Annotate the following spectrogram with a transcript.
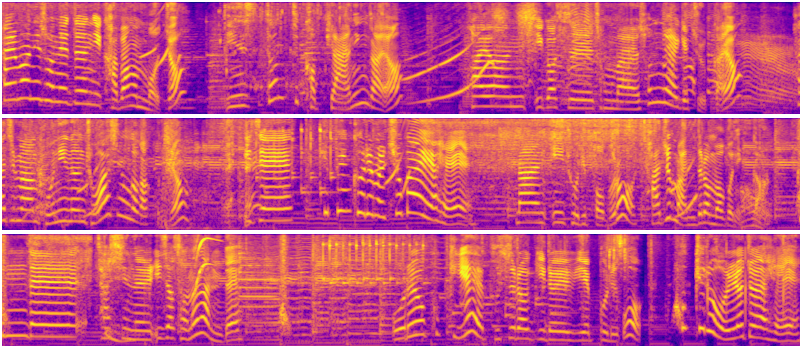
할머니 손에 든 이 가방은 뭐죠? 인스턴트 커피 아닌가요? 과연 이것을 정말 손녀에게 줄까요? 하지만 본인은 좋아하시는 것 같군요. 이제 휘핑크림을 추가해야 해. 난 이 조리법으로 자주 만들어 먹으니까. 근데 자신을 잊어서는 안 돼. 오레오 쿠키에 부스러기를 위에 뿌리고 쿠키를 올려줘야 해.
